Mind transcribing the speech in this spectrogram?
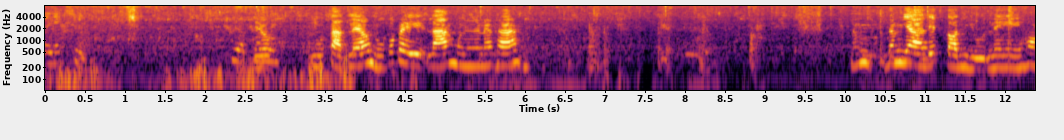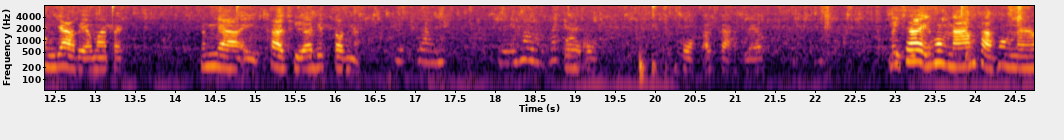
นเล็กสุดเกือบเดี๋ยวทำไม หนูตัดแล้วหนูก็ไปล้างมือนะคะ น้ำน้ำยาเด็ดตอนอยู่ในห้องย่าไปเอามาไป น้ำยาไอ้ฆ่าเชื้อเด็ดตอนน่ะมีความอยู่ในห้องก็โอ้จะโอ้ออกอากาศแล้ว ไม่ใช่ห้องน้ำค่ะ ห้องน้ำ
